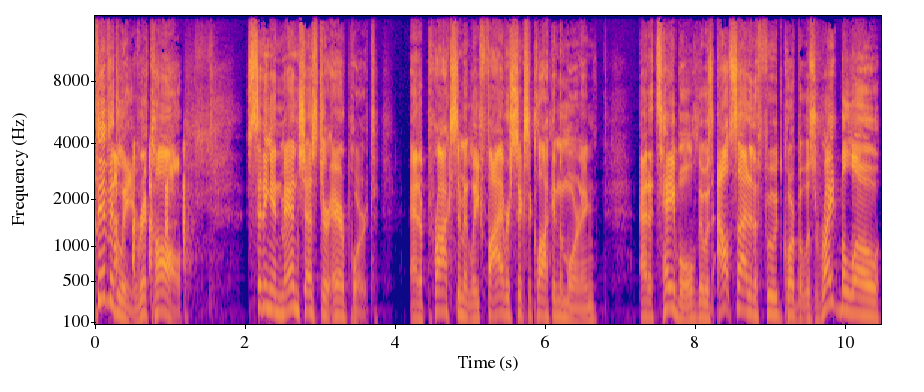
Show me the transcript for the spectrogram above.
vividly recall sitting in Manchester Airport at approximately five or six o'clock in the morning at a table that was outside of the food court, but was right below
